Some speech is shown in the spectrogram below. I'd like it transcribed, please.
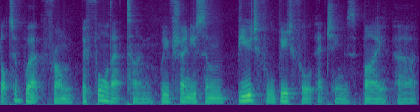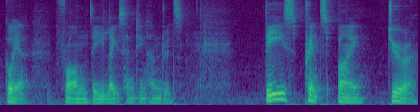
lots of work from before that time. We've shown you some beautiful, beautiful etchings by uh, Goya from the late 1700s. These prints by Dürer,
